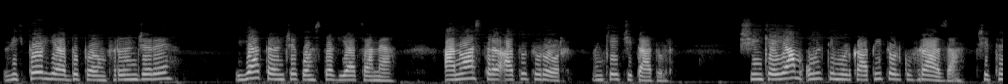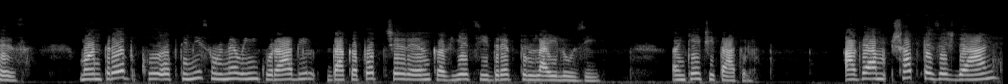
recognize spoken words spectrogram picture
victoria după înfrângere, iată în ce constă viața mea a noastră a tuturor. Închei citatul. Și încheiam ultimul capitol cu fraza, citez, Mă întreb cu optimismul meu incurabil dacă pot cere încă vieții dreptul la iluzii. Închei citatul. Aveam 70 de ani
